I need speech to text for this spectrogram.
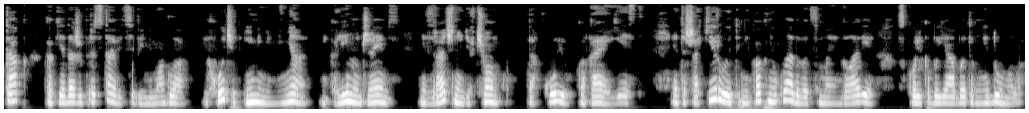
Так, как я даже представить себе не могла. И хочет имени меня, Николину Джеймс, невзрачную девчонку, такую, какая есть. Это шокирует и никак не укладывается в моей голове, сколько бы я об этом ни думала.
